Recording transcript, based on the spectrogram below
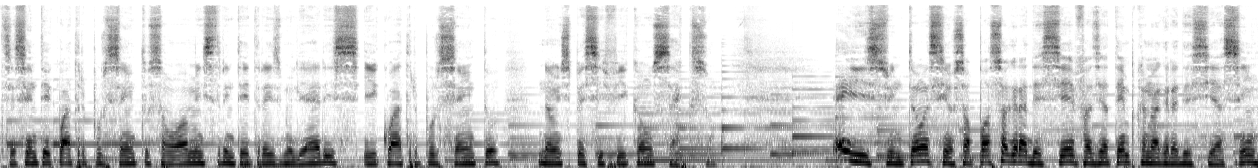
64% são homens, 33 mulheres e 4% não especificam o sexo. É isso, então assim, eu só posso agradecer, fazia tempo que eu não agradecia assim,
